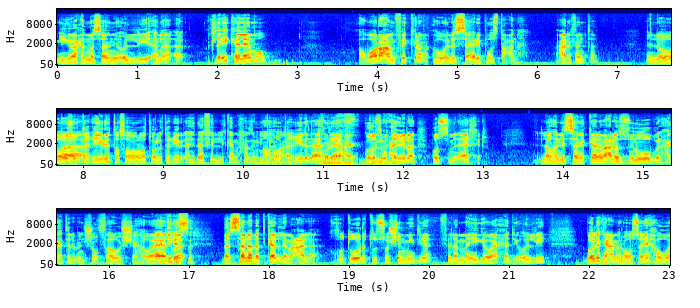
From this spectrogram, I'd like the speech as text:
يجي واحد مثلا يقول لي أنا تلاقيه كلامه عبارة عن فكرة هو لسه قاري post عنها عارف أنت؟ اللي هو تغيير التصورات ولا تغيير الأهداف اللي كان حازم ما هو؟ تغيير كل الأهداف حاجة، جزء كل من. تغيير بص من الآخر. لو إحنا لسه هنتكلم على الذنوب والحاجات اللي بنشوفها والشهوات لا دي و- لسه. بس أنا بتكلم على خطورة السوشيال ميديا في لما يجي واحد يقول لي بقول لك يا عامر هو صحيح هو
